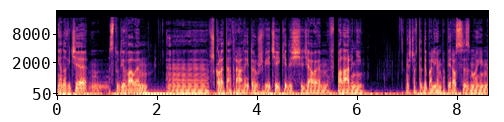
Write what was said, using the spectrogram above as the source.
Mianowicie studiowałem e, w szkole teatralnej, to już wiecie, i kiedyś siedziałem w palarni jeszcze wtedy paliłem papierosy z moim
